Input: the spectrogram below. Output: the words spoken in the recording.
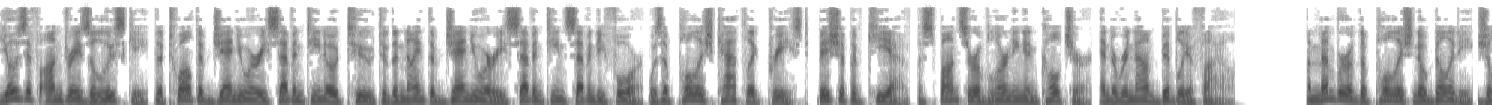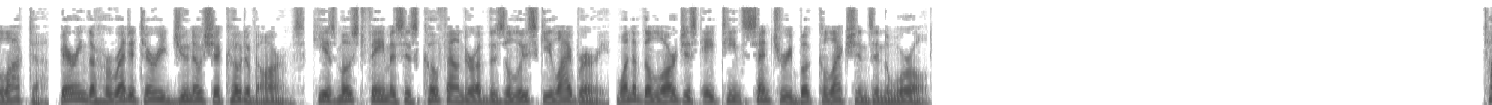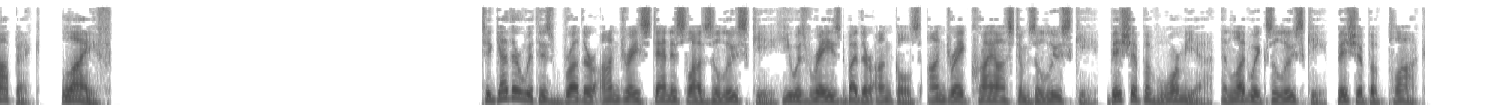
Józef Andrzej Zaluski, the 12th of January 1702 to the 9th of January 1774, was a Polish Catholic priest, bishop of Kiev, a sponsor of learning and culture, and a renowned bibliophile. A member of the Polish nobility bearing the hereditary Junosza coat of arms, he is most famous as co-founder of the Zaluski Library, one of the largest 18th-century book collections in the world. Life Together with his brother Andrzej Stanislaw Zaluski he was raised by their uncles Andrzej Chrysostom Zaluski, Bishop of Warmia, and Ludwik Zaluski, Bishop of Plock.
